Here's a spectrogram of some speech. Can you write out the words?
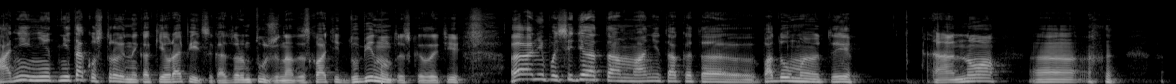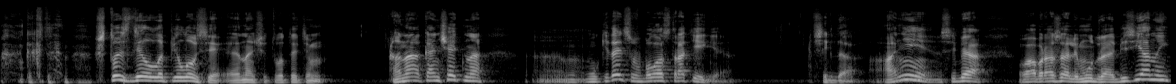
Они не, не так устроены, как европейцы, которым тут же надо схватить дубину, так сказать, и а они посидят там, они так это подумают. И, а, но а, что сделала Пелоси, э, значит, вот этим? Она окончательно... Э, у китайцев была стратегия всегда. Они себя воображали мудрой обезьяной,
